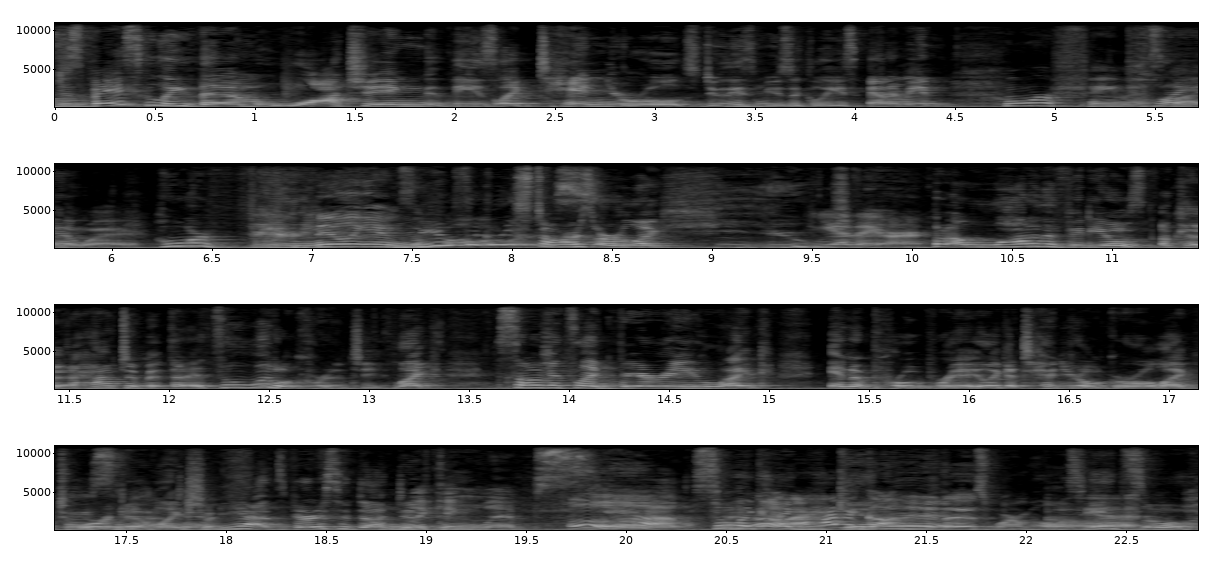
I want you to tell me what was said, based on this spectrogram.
Just basically them watching these like 10 year olds do these music musicallys, and I mean, Who are famous, by the way? who are very Millions of musically stars are like huge. Yeah, they are. But a lot of the videos, okay, I have to admit that it's a little cringy. Like some of it's like very like inappropriate, like a ten year old girl like Very twerking, like yeah, it's very seductive. Licking lips. Yeah, so like Oh, I, I haven't get gotten it. into those wormholes yet. It's so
